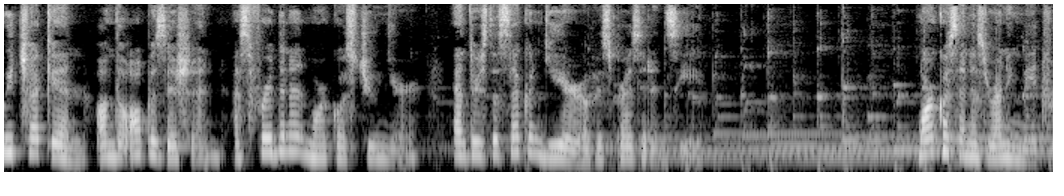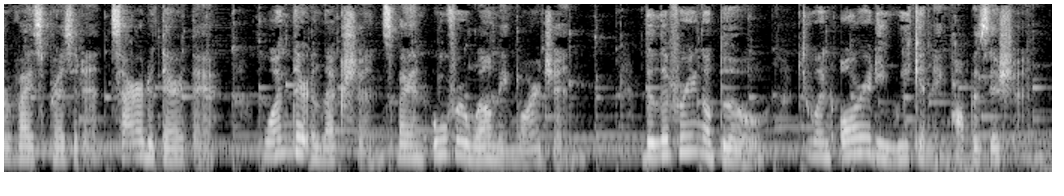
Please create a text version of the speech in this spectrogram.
we check in on the opposition as Ferdinand Marcos Jr. enters the second year of his presidency. Marcos and his running mate for vice president, Sara Duterte, won their elections by an overwhelming margin, delivering a blow to an already weakening opposition.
